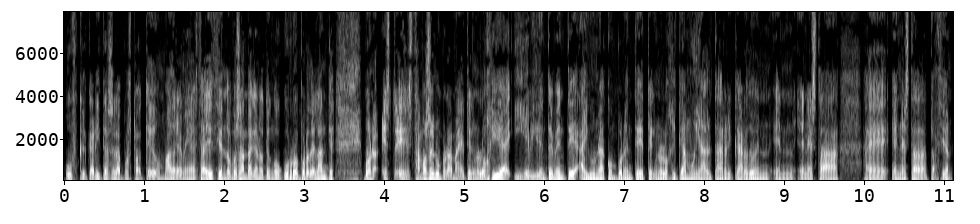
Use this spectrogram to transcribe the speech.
Uf, qué carita se le ha puesto a Teo. Madre mía, está diciendo, pues anda que no tengo curro por delante. Bueno, estamos en un programa de tecnología y evidentemente hay una componente tecnológica muy alta, Ricardo, en, en, esta, eh, en esta adaptación.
